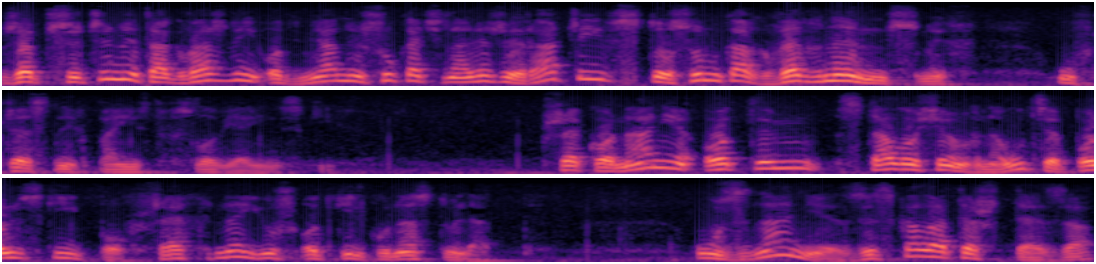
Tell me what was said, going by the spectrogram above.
że przyczyny tak ważnej odmiany szukać należy raczej w stosunkach wewnętrznych ówczesnych państw słowiańskich. Przekonanie o tym stało się w nauce polskiej powszechne już od kilkunastu lat. Uznanie zyskała też teza,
